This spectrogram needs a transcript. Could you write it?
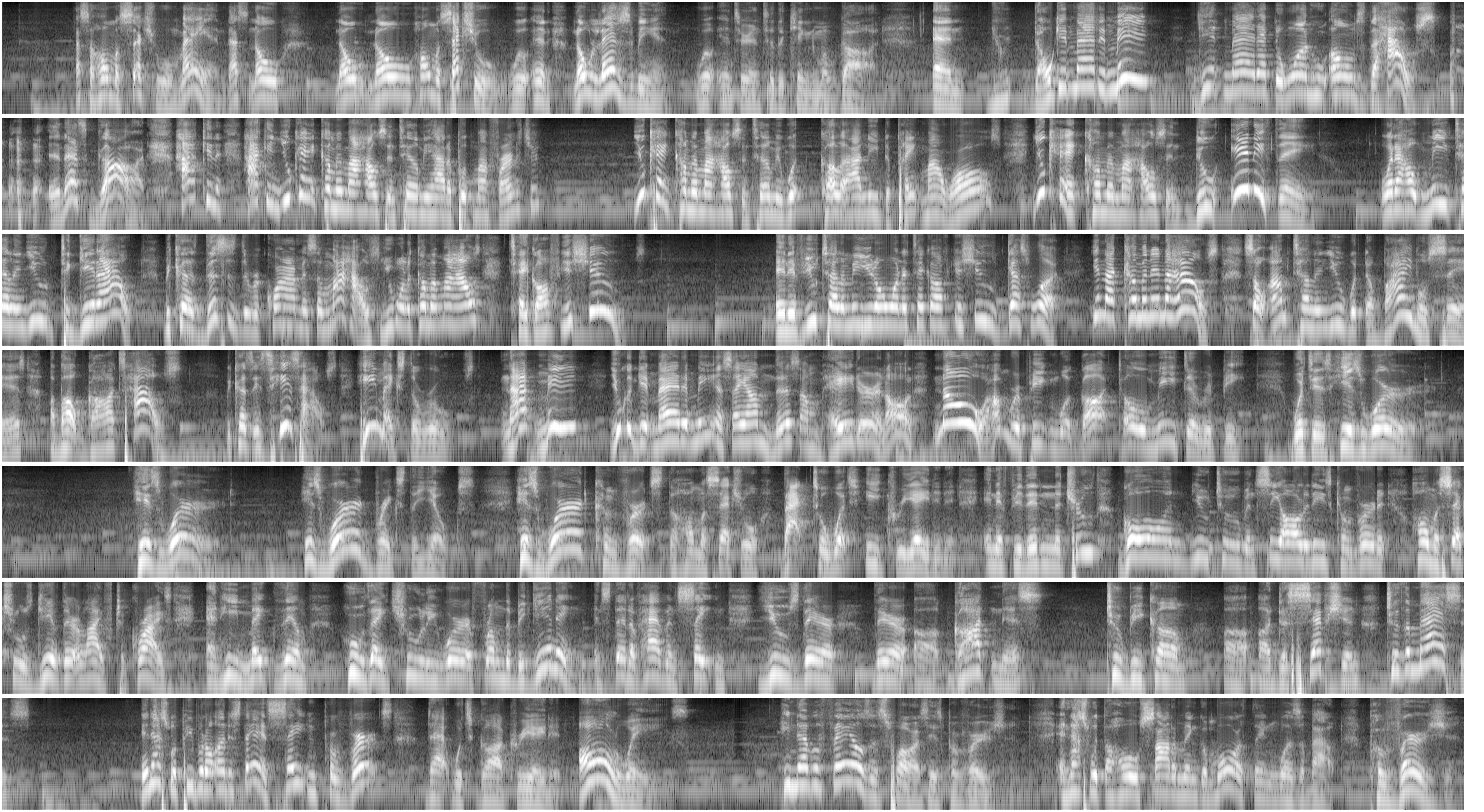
That's a homosexual man. That's no, no, no homosexual will enter. No lesbian will enter into the kingdom of God. And you don't get mad at me. Get mad at the one who owns the house. and that's God. How can how can you can't come in my house and tell me how to put my furniture? You can't come in my house and tell me what color I need to paint my walls. You can't come in my house and do anything without me telling you to get out because this is the requirements of my house. You want to come in my house? Take off your shoes. And if you telling me you don't want to take off your shoes, guess what? You're not coming in the house. So I'm telling you what the Bible says about God's house because it's his house. He makes the rules, not me. You could get mad at me and say I'm this, I'm hater and all. No, I'm repeating what God told me to repeat, which is his word. His word. His word breaks the yokes. His word converts the homosexual back to what he created it. And if you didn't the truth, go on YouTube and see all of these converted homosexuals give their life to Christ and he make them who they truly were from the beginning instead of having Satan use their their uh, godness to become uh, a deception to the masses. And that's what people don't understand. Satan perverts that which God created always. He never fails as far as his perversion. And that's what the whole Sodom and Gomorrah thing was about perversion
